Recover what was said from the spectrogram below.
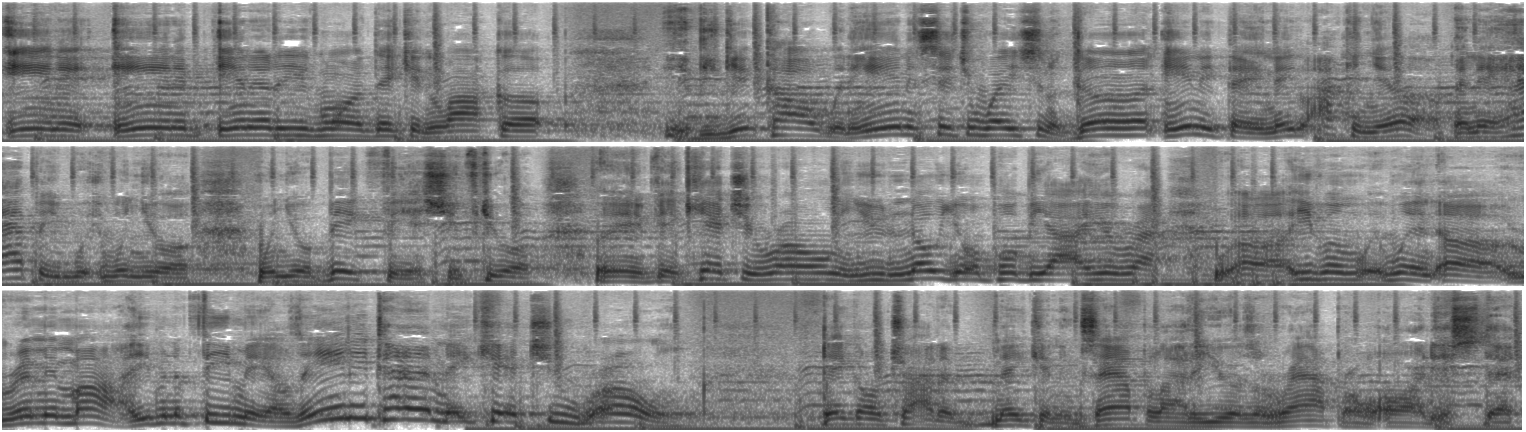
Any, any, any of these ones they can lock up if you get caught with any situation, a gun, anything, they locking you up, and they're happy when you're when you're a big fish. If you're if they catch you wrong and you know you don't supposed to be out here right, uh, even when uh, Remy Ma, even the females, anytime they catch you wrong they gonna try to make an example out of you as a rapper or artist. That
